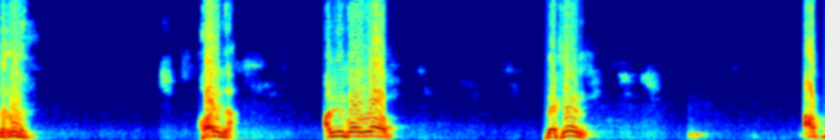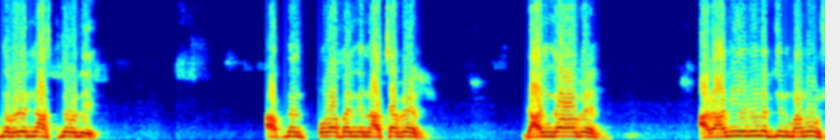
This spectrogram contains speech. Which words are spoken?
হয় না। আমি বললাম, দেখেন, আপনি হলেন নাচতে হলে আপনার পোলা ব্যাঙ্গে নাচাবেন, গান গাওয়াবেন, আর আমি এমন একজন মানুষ,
